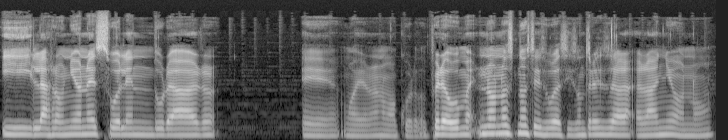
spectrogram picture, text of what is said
y las reuniones suelen durar. Eh, bueno, ahora no me acuerdo. Pero me- no, no, no estoy segura si son tres veces al, al año o no.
